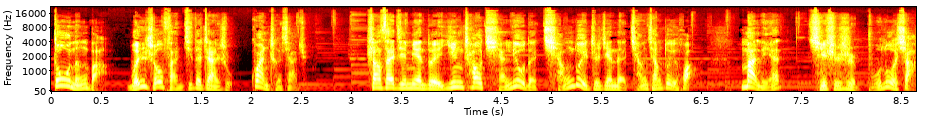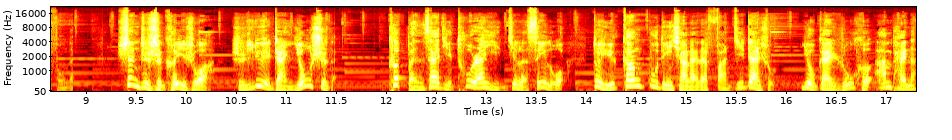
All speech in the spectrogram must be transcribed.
都能把稳守反击的战术贯彻下去。上赛季面对英超前六的强队之间的强强对话，曼联。其实是不落下风的，甚至是可以说啊是略占优势的。可本赛季突然引进了 C 罗，对于刚固定下来的反击战术又该如何安排呢？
